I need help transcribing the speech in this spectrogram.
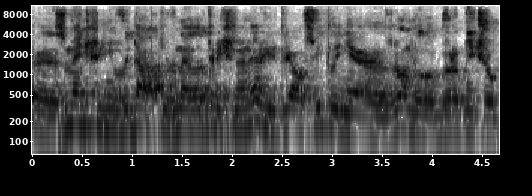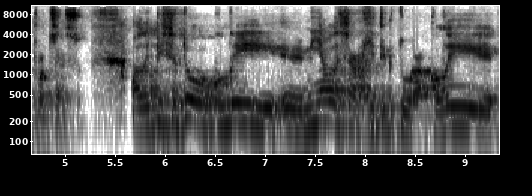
зменшенню видатків на електричну енергію для освітлення зон виробничого процесу. Але після того, коли е, мінялася архітектура, коли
